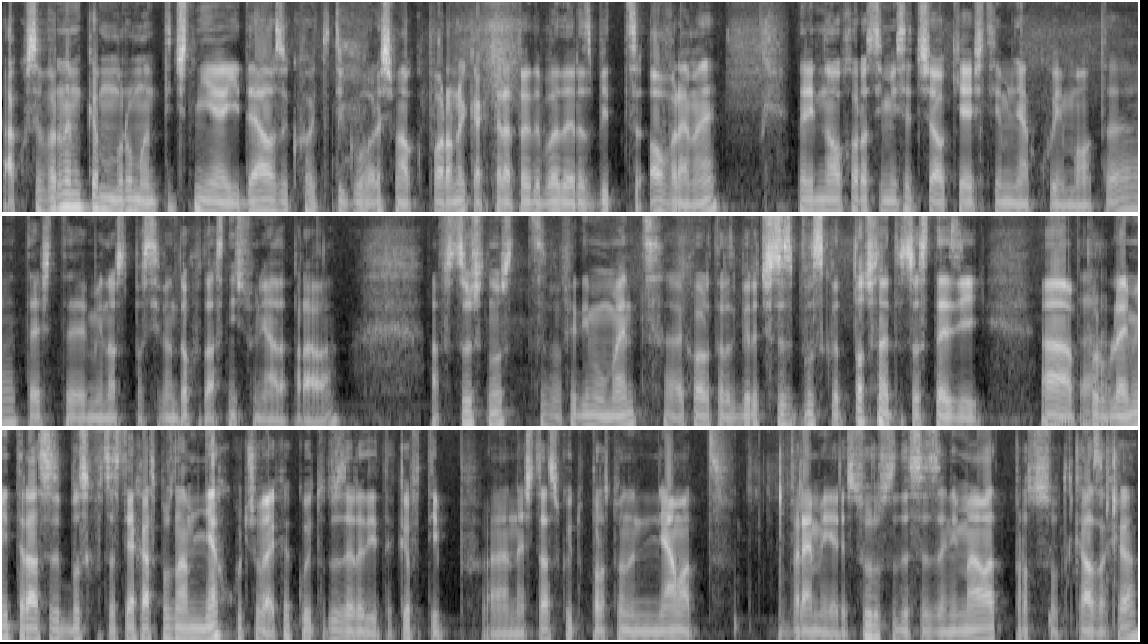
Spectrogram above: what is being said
ако се върнем към романтичния идеал, за който ти говориш малко по-рано, как трябва той да бъде разбит о време, нали, много хора си мислят, че окей, ще имам някои имота, те ще ми носят пасивен доход, аз нищо няма да правя. А всъщност в един момент хората разбират, че се сблъскват точно ето с тези а, да. проблеми, трябва да се сблъскват с тях. Аз познавам няколко човека, които заради такъв тип а, неща, с които просто нямат време и ресурс да се занимават, просто се отказаха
